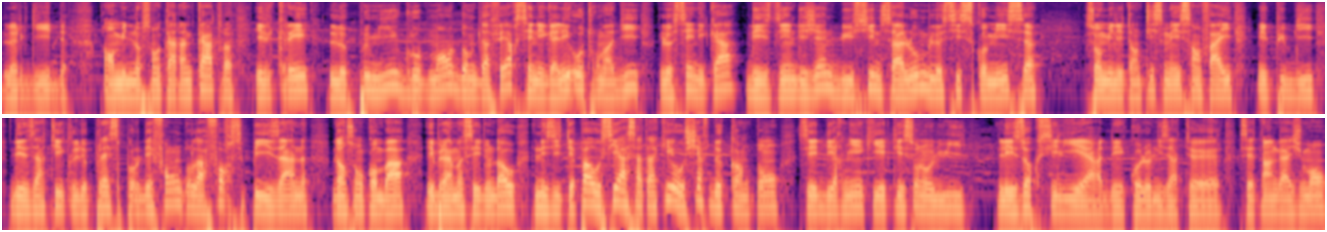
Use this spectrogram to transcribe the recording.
leur guide. En 1944, il crée le premier groupement d'hommes d'affaires sénégalais, autrement dit le syndicat des indigènes du Sine Saloum, le Siscomis. Son militantisme est sans faille. Il publie des articles de presse pour défendre la force paysanne. Dans son combat, Ibrahim Seydoundao n'hésitait pas aussi à s'attaquer aux chefs de canton, ces derniers qui étaient selon lui les auxiliaires des colonisateurs. Cet engagement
